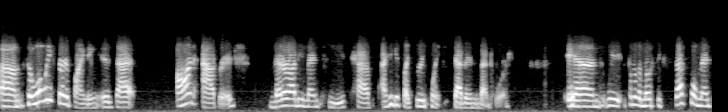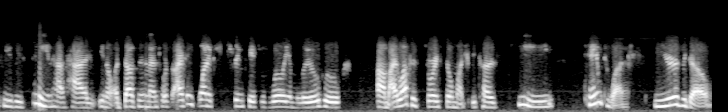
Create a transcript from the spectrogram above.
Um, so, what we started finding is that on average, Veterati mentees have, I think it's like 3.7 mentors. And we, some of the most successful mentees we've seen have had, you know, a dozen mentors. I think one extreme case was William Liu, who um, I love his story so much because he came to us years ago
